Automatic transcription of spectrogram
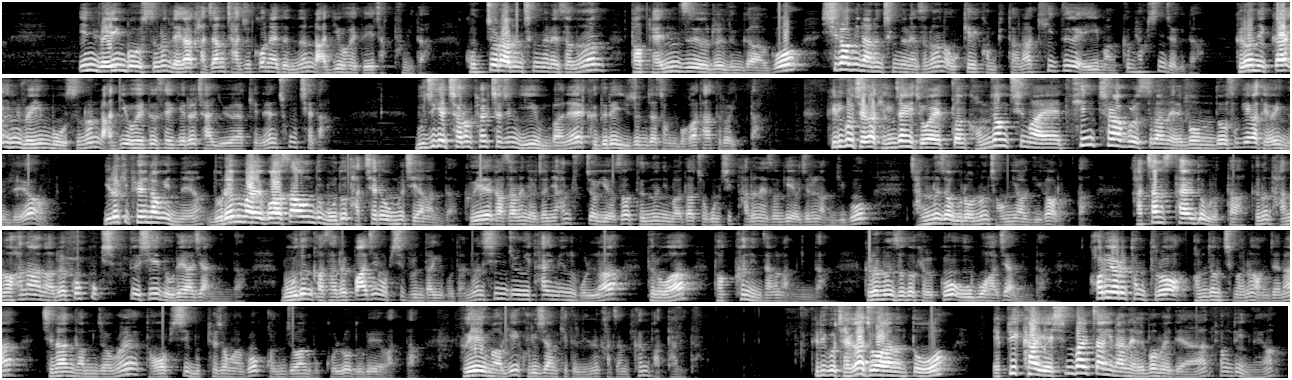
In Rainbows는 내가 가장 자주 꺼내 듣는 라디오 헤드의 작품이다. 곡조라는 측면에서는 더 벤즈를 능가하고 실험이라는 측면에서는 OK 컴퓨터나 키드 A만큼 혁신적이다. 그러니까 In Rainbows는 라디오 헤드 세계를 잘 요약해낸 총체다. 무지개처럼 펼쳐진 이 음반에 그들의 유전자 정보가 다 들어있다. 그리고 제가 굉장히 좋아했던 검정치마의 팀 트러블스라는 앨범도 소개가 되어 있는데요. 이렇게 표현하고 있네요. 노랫말과 사운드 모두 다채로움을 지향한다. 그의 가사는 여전히 함축적이어서 듣는 이마다 조금씩 다른 해석의 여지를 남기고 장르적으로는 정의하기가 어렵다. 가창 스타일도 그렇다. 그는 단어 하나하나를 꼭꼭 씹듯이 노래하지 않는다. 모든 가사를 빠짐없이 부른다기보다는 신중히 타이밍을 골라 들어와 더 큰 인상을 남긴다. 그러면서도 결코 오버하지 않는다. 커리어를 통틀어 검정치마는 언제나 진한 감정을 더없이 무표정하고 건조한 보컬로 노래해왔다. 그의 음악이 구리지 않게 들리는 가장 큰 바탕이다. 그리고 제가 좋아하는 또 에픽하이의 신발장이라는 앨범에 대한 평도 있네요.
